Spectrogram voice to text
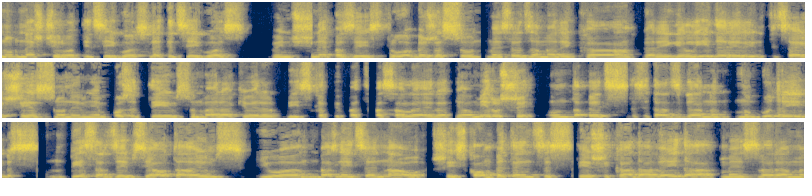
nu, nešķiro ticīgos, neticīgos, Viņš nepazīst robežas, un mēs redzam arī, ka garīgie līderi ir inficējušies, un ir viņiem pozitīvs, un vairāk jau ir biskupi pat pasaulē ir jau miruši. Un tāpēc tas ir tāds gan nu, gudrības, piesardzības jautājums, jo baznīcai nav šīs kompetences tieši kādā veidā mēs varam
